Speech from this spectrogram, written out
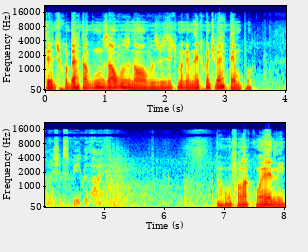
ter descoberto alguns alvos novos. Visite meu gabinete quando tiver tempo. I should speak with Hytham. Então vamos falar com ele.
